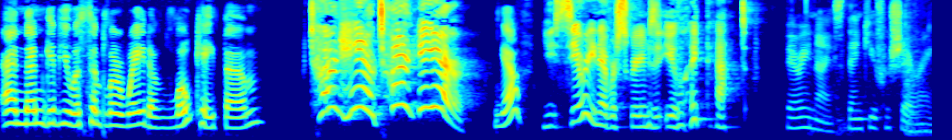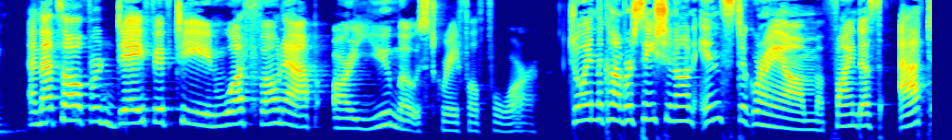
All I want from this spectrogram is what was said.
And then give you a simpler way to locate them. Turn here, turn here. Yeah. You, Siri never screams at you like that. Very nice. Thank you for sharing. And that's all for day 15. What phone app are you most grateful for? Join the conversation on Instagram. Find us at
